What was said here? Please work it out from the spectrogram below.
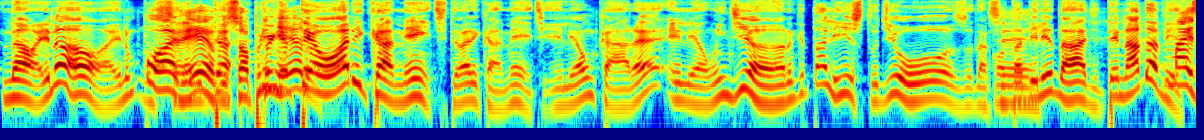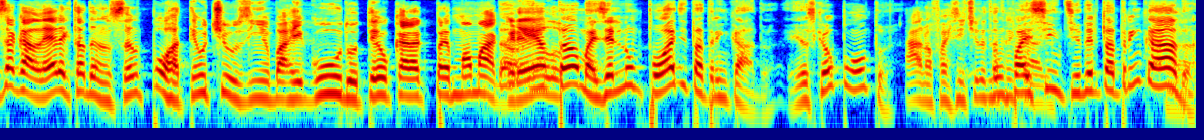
Não, aí não, aí não pode. sei, Ele eu vi só o Porque primeiro. teoricamente, teoricamente, ele é um cara, ele é um indiano que tá ali, estudioso da Sei. contabilidade, não tem nada a ver. Mas a galera que tá dançando, porra, tem o tiozinho barrigudo, tem o cara que é mó magrelo. Então, mas ele não pode estar trincado. Esse que é o ponto. Ah, não faz sentido tá não faz trincado. sentido ele estar trincado.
